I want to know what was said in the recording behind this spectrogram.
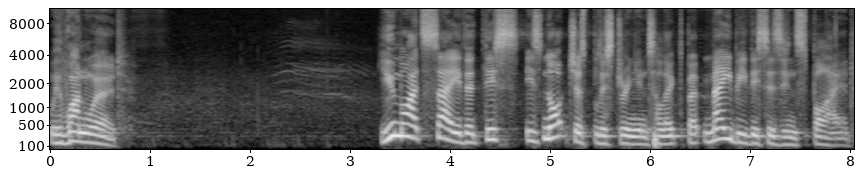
with one word. You might say that this is not just blistering intellect, but maybe this is inspired.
